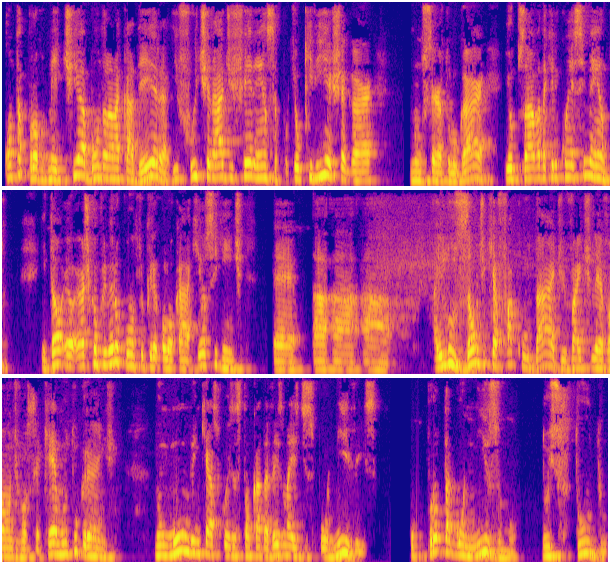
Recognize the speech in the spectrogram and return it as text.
Conta própria, meti a bunda lá na cadeira e fui tirar a diferença, porque eu queria chegar num certo lugar e eu precisava daquele conhecimento. Então, eu, eu acho que o primeiro ponto que eu queria colocar aqui é o seguinte: é, a, a, a a ilusão de que a faculdade vai te levar onde você quer é muito grande. Num mundo em que as coisas estão cada vez mais disponíveis, o protagonismo do estudo,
